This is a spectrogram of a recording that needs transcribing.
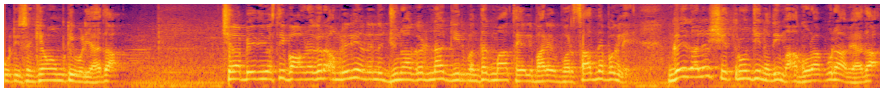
મોટી સંખ્યામાં ઉમટી પડ્યા હતા. છેલ્લા બે દિવસથી ભાવનગર, અમરેલી અને જૂનાગઢના ગીર પંથકમાં થયેલ ભારે વરસાદને પગલે ગઈકાલે શેત્રુંજી નદીમાં ઘોડાપુર આવ્યા હતા.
